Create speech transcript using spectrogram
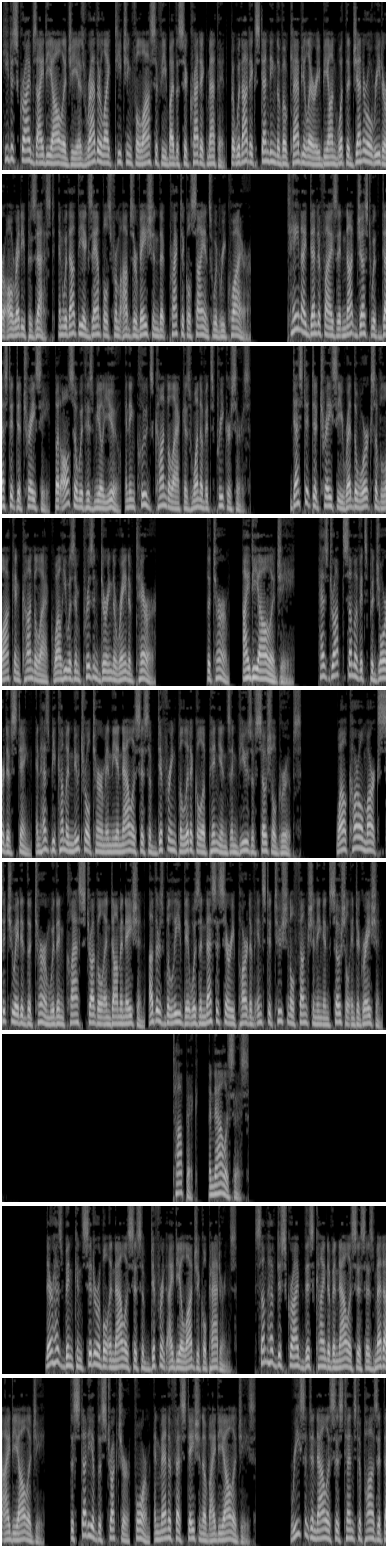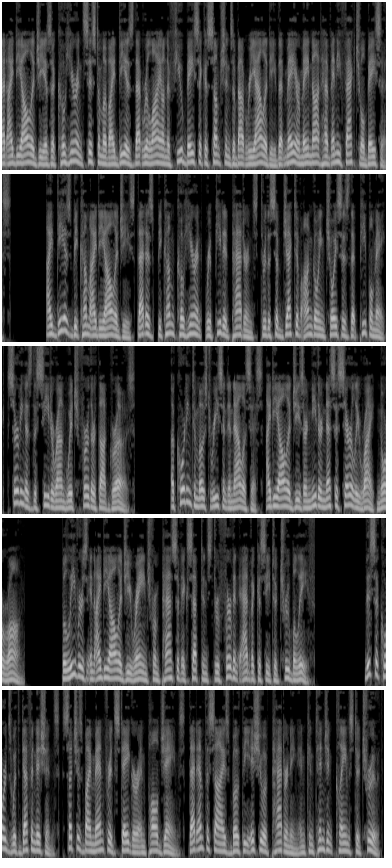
He describes ideology as rather like teaching philosophy by the Socratic method, but without extending the vocabulary beyond what the general reader already possessed, and without the examples from observation that practical science would require. Taine identifies it not just with Destutt de Tracy, but also with his milieu, and includes Condillac as one of its precursors. Destutt de Tracy read the works of Locke and Condillac while he was imprisoned during the Reign of Terror. The term, ideology has dropped some of its pejorative sting, and has become a neutral term in the analysis of differing political opinions and views of social groups. While Karl Marx situated the term within class struggle and domination, others believed it was a necessary part of institutional functioning and social integration. Analysis There has been considerable analysis of different ideological patterns. Some have described this kind of analysis as meta-ideology—the study of the structure, form, and manifestation of ideologies. Recent analysis tends to posit that ideology is a coherent system of ideas that rely on a few basic assumptions about reality that may or may not have any factual basis. Ideas become ideologies that is, become coherent, repeated patterns through the subjective ongoing choices that people make, serving as the seed around which further thought grows. According to most recent analysis, ideologies are neither necessarily right nor wrong. Believers in ideology range from passive acceptance through fervent advocacy to true belief. This accords with definitions, such as by Manfred Steger and Paul James, that emphasize both the issue of patterning and contingent claims to truth.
